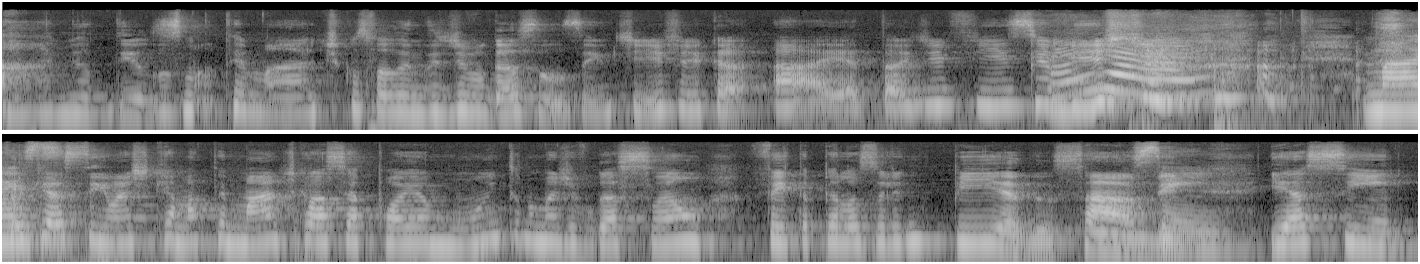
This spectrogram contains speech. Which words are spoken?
Ai, meu Deus, os matemáticos fazendo divulgação científica. Ai, é tão difícil, bicho. Mas Porque assim, eu acho que a matemática ela se apoia muito numa divulgação feita pelas Olimpíadas, sabe? sim, E assim,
